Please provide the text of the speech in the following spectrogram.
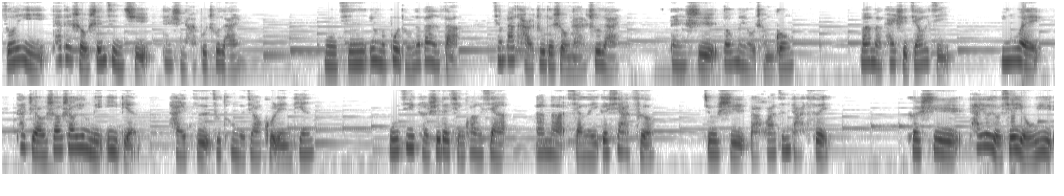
所以他的手伸进去，但是拿不出来。母亲用了不同的办法，想把卡住的手拿出来，但是都没有成功。妈妈开始焦急，因为她只要稍稍用力一点，孩子就痛得叫苦连天。无计可施的情况下，妈妈想了一个下策，就是把花樽打碎。可是她又有些犹豫，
